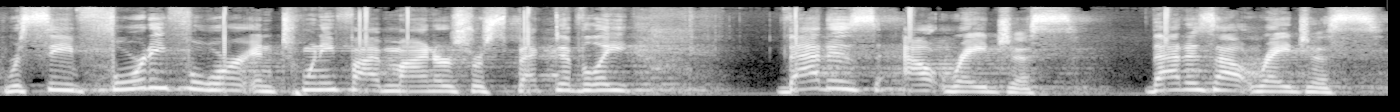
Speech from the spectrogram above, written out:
received 44 and 25 minors respectively, that is outrageous. That is outrageous.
